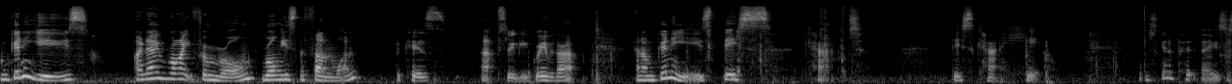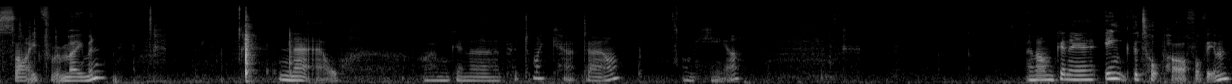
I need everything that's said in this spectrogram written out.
I'm going to use, I know right from wrong, wrong is the fun one because I absolutely agree with that. And I'm going to use this cat, this cat here. So I'm just going to put those aside for a moment. Now I'm going to put my cat down on here and I'm going to ink the top half of him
